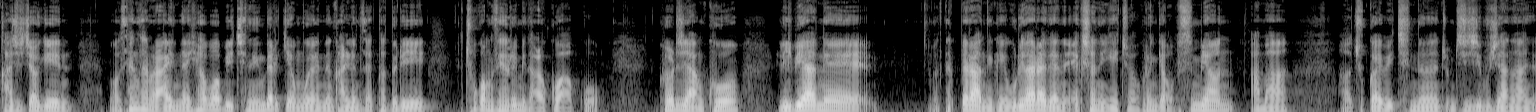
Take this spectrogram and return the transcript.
가시적인 뭐 생산 라인이나 협업이 진행될 경우에는 관련 섹터들이 초강세 흐름이 나올 것 같고 그러지 않고 리비아 내 특별한 게 우리나라에 대한 액션이겠죠. 그런 게 없으면 아마 어, 주가의 위치는 좀 지지부진한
